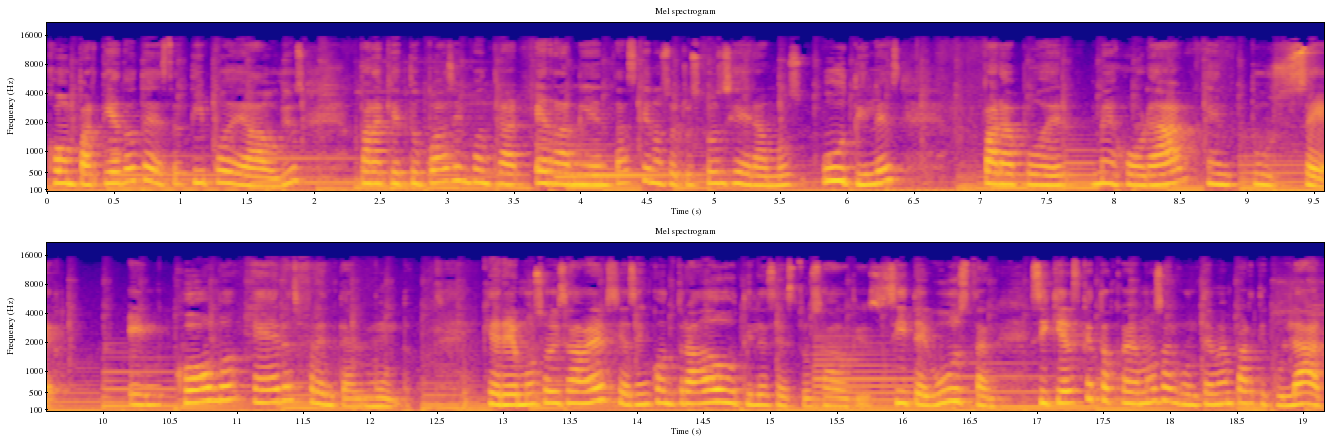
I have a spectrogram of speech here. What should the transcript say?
compartiéndote este tipo de audios para que tú puedas encontrar herramientas que nosotros consideramos útiles para poder mejorar en tu ser, en cómo eres frente al mundo. Queremos hoy saber si has encontrado útiles estos audios, si te gustan, si quieres que toquemos algún tema en particular,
